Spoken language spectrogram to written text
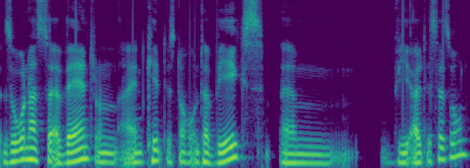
Sohn, hast du erwähnt, und ein Kind ist noch unterwegs. Ähm, wie alt ist der Sohn?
